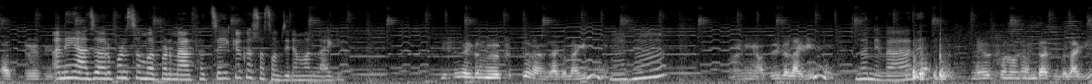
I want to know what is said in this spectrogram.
अनि आज अर्पण समर्पण मार्फत चाहिँ के कसो सम्झिन मन लाग्यो? विशेष एकदम मेरो छुट्टो भान्जाको लागि मह्म, अनि हजुरको लागि धन्यवाद। मेरो उठाउने दाजुको लागि।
